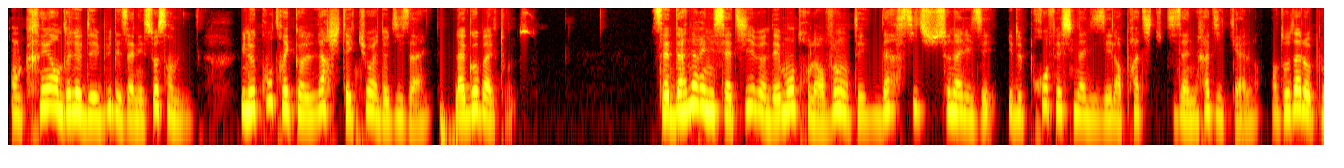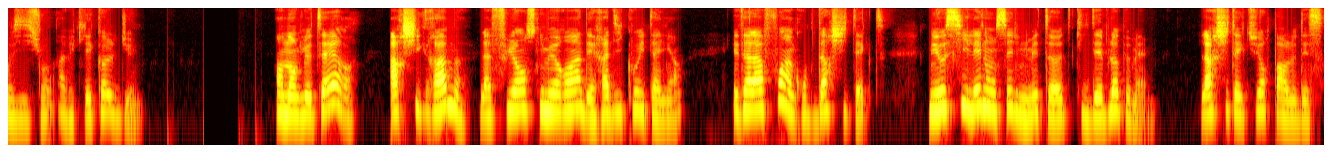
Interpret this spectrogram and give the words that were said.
en créant dès le début des années 70 une contre-école d'architecture et de design, la Gobaltoons. Cette dernière initiative démontre leur volonté d'institutionnaliser et de professionnaliser leur pratique du design radical en totale opposition avec l'école Dune. En Angleterre, Archigram, l'affluence numéro un des radicaux italiens, est à la fois un groupe d'architectes, mais aussi l'énoncé d'une méthode qu'ils développent eux-mêmes, l'architecture par le dessin.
